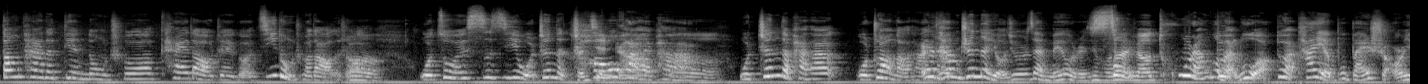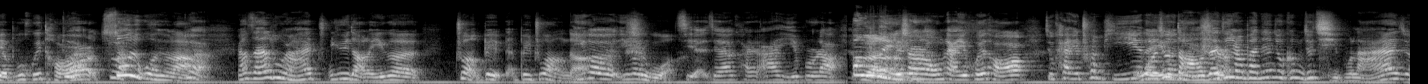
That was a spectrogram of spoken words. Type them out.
当他的电动车开到这个机动车道的时候。我作为司机，我真的超害怕，我真的怕他，我撞到他。而且他们真的有，就是在没有人行横道的地方突然过马路，对，他也不摆手，也不回头，嗖就过去了。对，然后咱在路上还遇到了一个撞被被撞的一个一个事故，姐姐还是阿姨不知道，嘣的一声，我们俩一回头就看一穿皮衣的，我就倒在地上半天，就根本就起不来，就。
